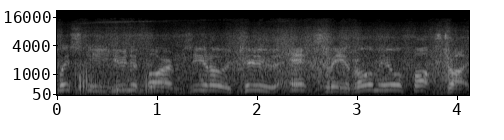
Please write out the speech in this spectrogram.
Whiskey Uniform 02 X-Ray Romeo Foxtrot.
